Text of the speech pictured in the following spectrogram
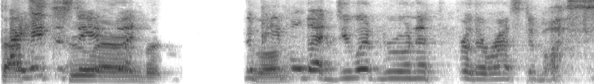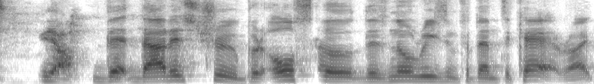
I hate to true, say it, Erin, but, the people on. that do it ruin it for the rest of us. Yeah, that that is true, but also there's no reason for them to care, right?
